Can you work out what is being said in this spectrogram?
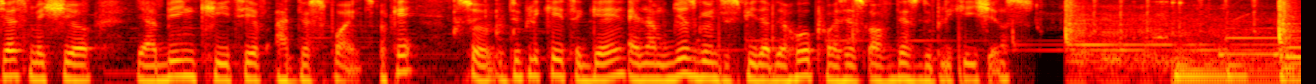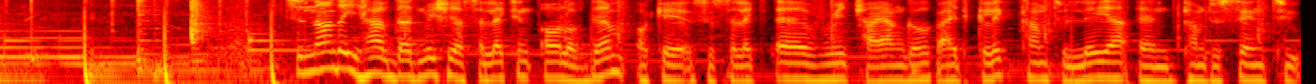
just make sure you are being creative at this point okay? So duplicate again and i'm just going to speed up the whole process of these duplications. So now that you have that make sure you're selecting all of them okay? So select every triangle right click come to layer and come to send to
